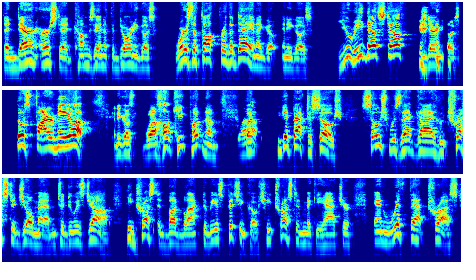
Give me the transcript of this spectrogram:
than Darren Erstad comes in at the door and he goes, where's the thought for the day? And I go, and he goes, you read that stuff? And Darren goes, those fire me up. And he goes, well, I'll keep putting them. Wow. But to get back to Soch, Soch was that guy who trusted Joe Maddon to do his job. He hmm. trusted Bud Black to be his pitching coach. He trusted Mickey Hatcher. And with that trust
